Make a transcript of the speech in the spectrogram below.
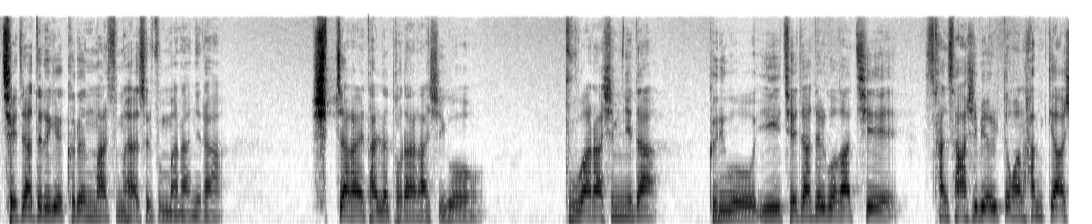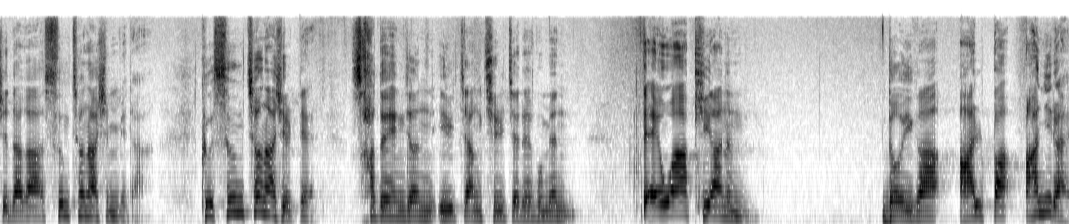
제자들에게 그런 말씀을 하셨을 뿐만 아니라 십자가에 달려 돌아가시고 부활하십니다. 그리고 이 제자들과 같이 한 40여일 동안 함께 하시다가 승천하십니다. 그 승천하실 때 사도행전 1장 7절에 보면 때와 기한은 너희가 알 바 아니라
